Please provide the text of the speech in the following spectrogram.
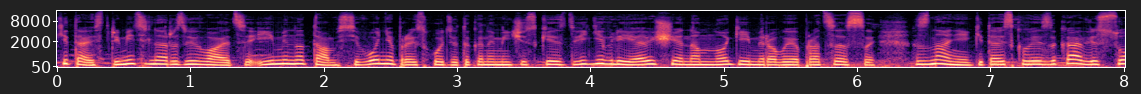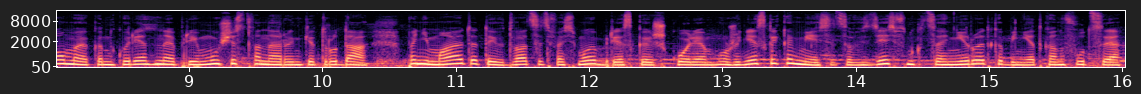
Китай стремительно развивается, и именно там сегодня происходят экономические сдвиги, влияющие на многие мировые процессы. Знание китайского языка – весомое конкурентное преимущество на рынке труда. Понимают это и в 28-й Брестской школе. Уже несколько месяцев здесь функционирует кабинет Конфуция.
